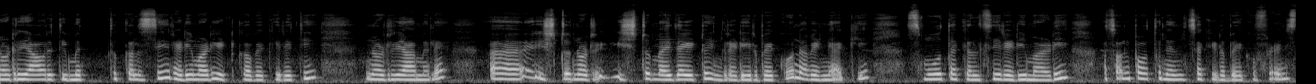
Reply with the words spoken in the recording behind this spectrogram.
ನೋಡಿರಿ ಯಾವ ರೀತಿ ಮೆತ್ತ ಕಲಸಿ ರೆಡಿ ಮಾಡಿ ಇಟ್ಕೋಬೇಕು ಈ ರೀತಿ. ನೋಡಿರಿ ಆಮೇಲೆ ಇಷ್ಟು ನೋಡಿರಿ, ಇಷ್ಟು ಮೈದಾ ಹಿಟ್ಟು ಹಿಂಗೆ ರೆಡಿ ಇರಬೇಕು. ನಾವು ಎಣ್ಣೆ ಹಾಕಿ ಸ್ಮೂತಾಗಿ ಕಲಸಿ ರೆಡಿ ಮಾಡಿ, ಸ್ವಲ್ಪ ಹೊತ್ತು ನೆನ್ಸೋಕೆ ಇಡಬೇಕು ಫ್ರೆಂಡ್ಸ್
